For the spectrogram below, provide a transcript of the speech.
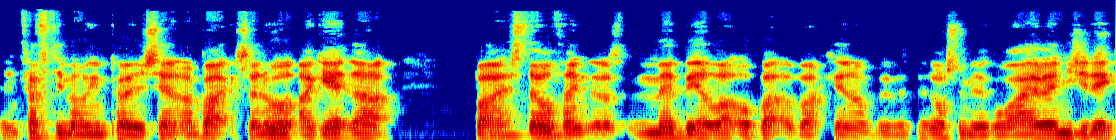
and fifty million pound centre backs. I know, I get that, but I still mm-hmm. think there's maybe a little bit of a kind of also the Maguire injury.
